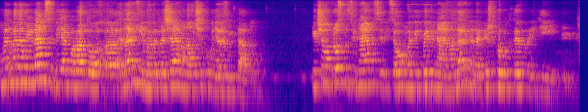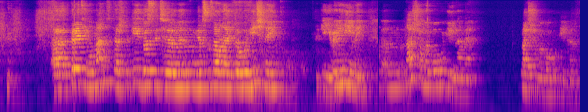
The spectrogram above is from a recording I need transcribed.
ми, ми не уявляємо собі, як багато е, енергії ми витрачаємо на очікування результату. Якщо ми просто звільняємося від цього, ми вивільняємо енергію для більш продуктивної дії. Е, Третій момент теж такий досить, е, я б сказала, навіть теологічний, такий релігійний. Нащо ми Богу вільними? Нащо ми Богу вільними?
